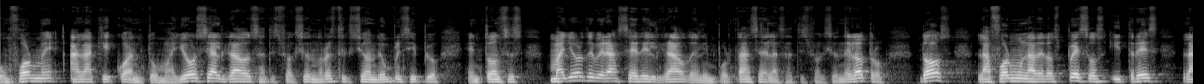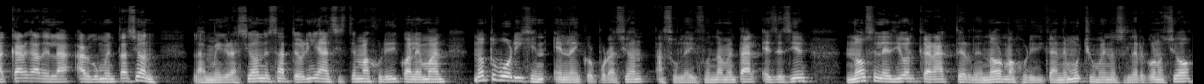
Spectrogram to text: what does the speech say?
conforme a la que cuanto mayor sea el grado de satisfacción o restricción de un principio, entonces mayor deberá ser el grado de la importancia de la satisfacción del otro. Dos, la fórmula de los pesos y tres, la carga de la argumentación. La migración de esta teoría al sistema jurídico alemán no tuvo origen en la incorporación a su ley fundamental, es decir, no se le dio el carácter de norma jurídica, ni mucho menos se le reconoció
